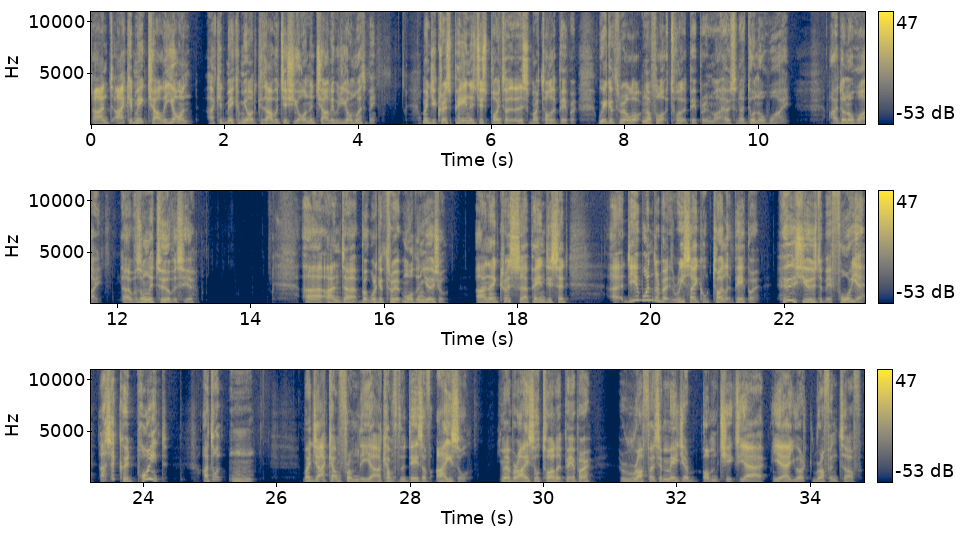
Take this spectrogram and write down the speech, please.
and I could make Charlie yawn. I could make him yawn because I would just yawn, and Charlie would yawn with me. Mind you, Chris Payne has just pointed out that this is my toilet paper. We go through a lot, an awful lot of toilet paper in my house, and I don't know why. I don't know why. Uh, there was only two of us here uh, and uh, but we're going through it more than usual. And then Chris uh, Payne just said, uh, "Do you wonder about recycled toilet paper? Who's used it before you?" That's a good point. I don't. Mm. Mind you, I come from the uh, I come from the days of Izal. You remember Izal toilet paper? Rough as a major bum cheeks. Yeah, yeah, you are rough and tough.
